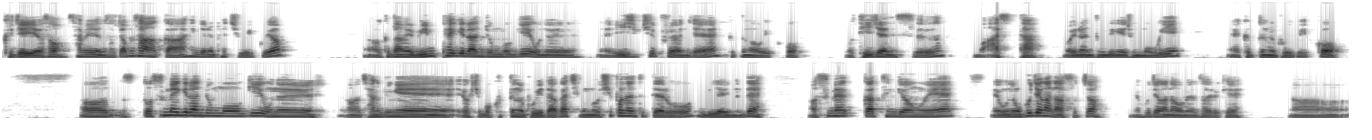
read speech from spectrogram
그제 이어서 3일 연속 점 상한가 행진을 펼치고 있고요. 어, 그 다음에 윈팩이라는 종목이 오늘 27% 현재 급등하고 있고, 뭐 디젠스, 뭐 아스타, 뭐 이런 등등의 종목이 예, 급등을 보이고 있고, 어, 또 스맥이라는 종목이 오늘 어, 장중에 역시 뭐 급등을 보이다가 지금 뭐 10%대로 밀려 있는데 어, 스맥 같은 경우에 네, 오늘 호재가 나왔었죠. 네, 호재가 나오면서 이렇게 어,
